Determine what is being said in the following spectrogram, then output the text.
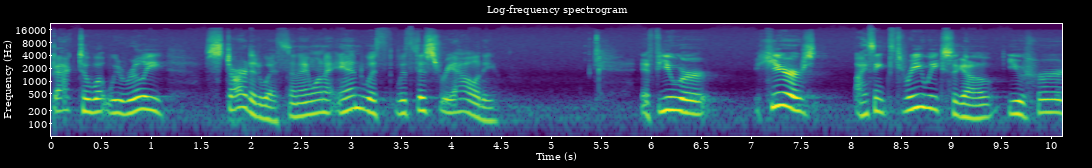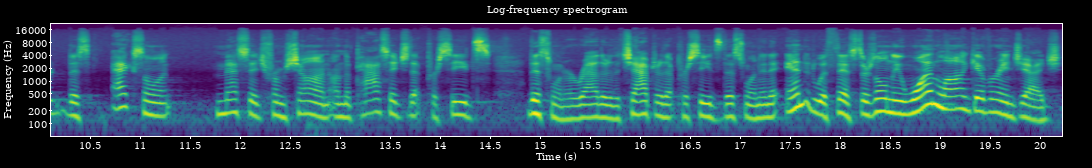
back to what we really started with. And I want to end with, with this reality. If you were here, I think three weeks ago, you heard this excellent message from Sean on the passage that precedes this one, or rather the chapter that precedes this one. And it ended with this there's only one lawgiver and judge,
